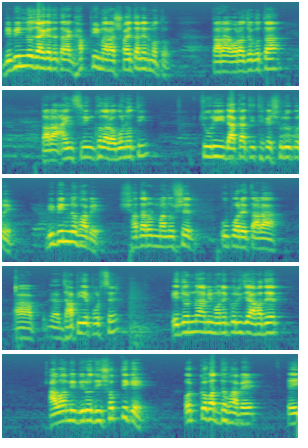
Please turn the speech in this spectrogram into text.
বিভিন্ন জায়গাতে তারা ঘাপটি মারা শয়তানের মতো। তারা অরাজকতা, তারা আইন শৃঙ্খলার অবনতি, চুরি, ডাকাতি থেকে শুরু করে বিভিন্নভাবে সাধারণ মানুষের উপরে তারা ঝাঁপিয়ে পড়ছে। এজন্য আমি মনে করি যে আমাদের আওয়ামী বিরোধী শক্তিকে ঐক্যবদ্ধভাবে এই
